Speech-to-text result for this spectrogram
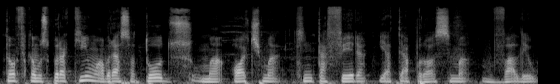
Então ficamos por aqui, um abraço a todos, uma ótima quinta-feira e até a próxima. Valeu!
